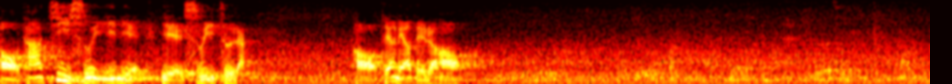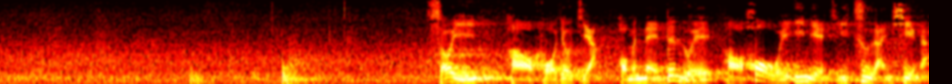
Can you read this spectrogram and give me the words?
哦，它既失于因缘，也失于自然。好，这样了解了哈。所以，哦，佛就讲，我们呢认为，哦，后为因缘及自然性啊，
